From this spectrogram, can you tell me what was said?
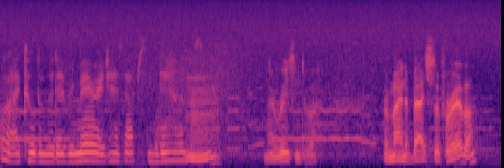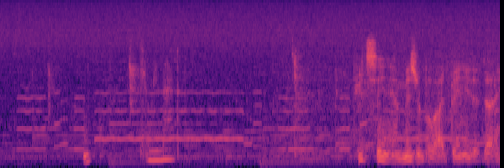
Well, I told him that every marriage has ups and downs. Mm-hmm. No reason to uh, remain a bachelor forever. Do you mean that? If you'd seen how miserable I'd been here today,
